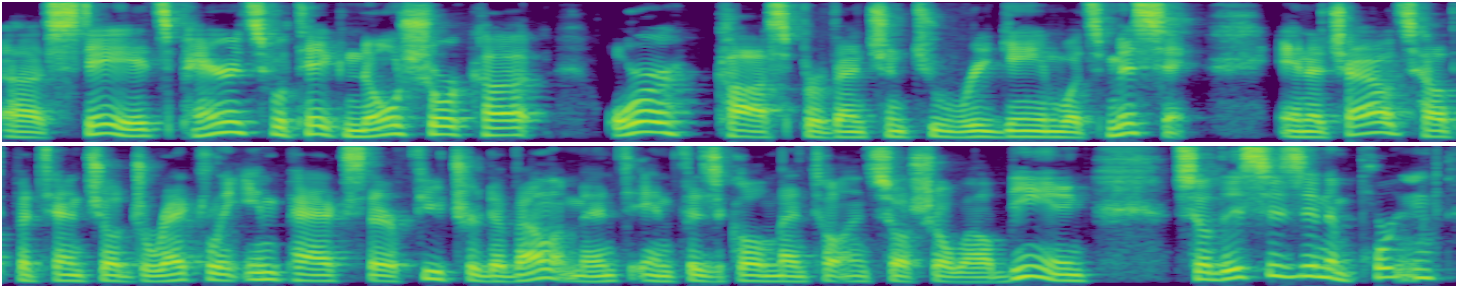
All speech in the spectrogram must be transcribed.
uh, states, parents will take no shortcut or cost prevention to regain what's missing. And a child's health potential directly impacts their future development in physical, mental, and social well being. So, this is an important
